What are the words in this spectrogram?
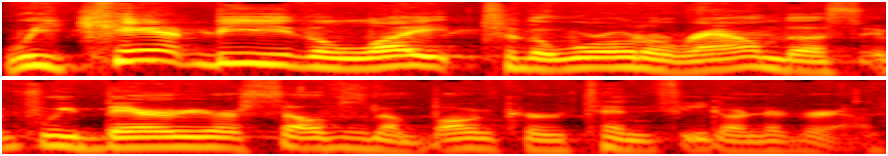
We can't be the light to the world around us if we bury ourselves in a bunker 10 feet underground.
